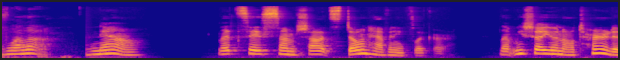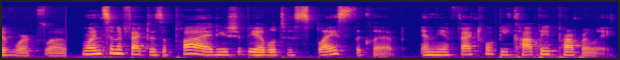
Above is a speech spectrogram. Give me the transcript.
Voila! Now, Let's say some shots don't have any flicker. Let me show you an alternative workflow. Once an effect is applied, you should be able to splice the clip and the effect will be copied properly.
